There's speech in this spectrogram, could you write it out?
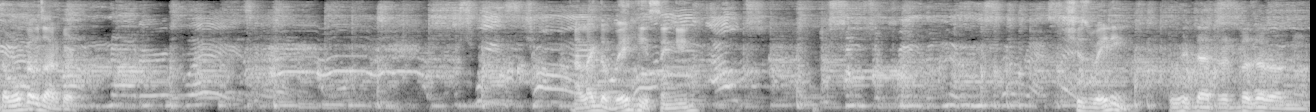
The vocals are good. I like the way he's singing. She's waiting to hit that red buzzer or not.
